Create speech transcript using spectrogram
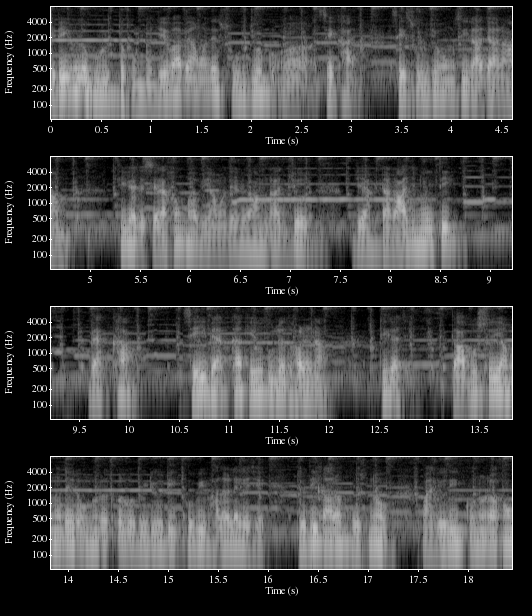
এটাই হলো গুরুত্বপূর্ণ। যেভাবে আমাদের সূর্য শেখায়, সেই সূর্যবংশী রাজা রাম, ঠিক আছে? সেরকমভাবেই আমাদের রামরাজ্যর যে একটা রাজনৈতিক ব্যাখ্যা, সেই ব্যাখ্যা কেউ তুলে ধরে না, ঠিক আছে? তো অবশ্যই আপনাদের অনুরোধ করব ভিডিওটি খুবই ভালো লেগেছে। যদি কারও প্রশ্ন বা যদি কোনো রকম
